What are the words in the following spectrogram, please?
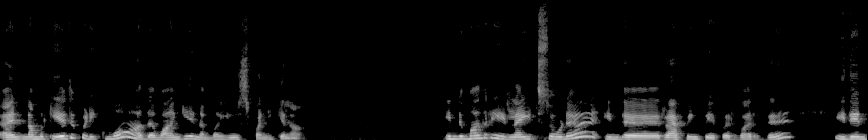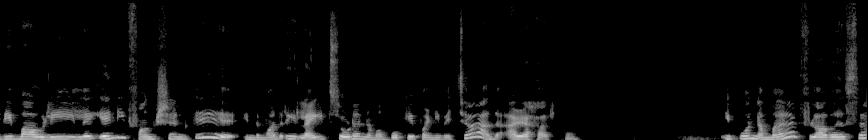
அண்ட் நமக்கு எது பிடிக்குமோ அதை வாங்கி நம்ம யூஸ் பண்ணிக்கலாம். இந்த மாதிரி லைட்ஸோட இந்த ராப்பிங் பேப்பர் வருது. இது தீபாவளி இல்லை எனி ஃபங்க்ஷனுக்கு இந்த மாதிரி லைட்ஸோட நம்ம பொக்கே பண்ணி வச்சா அது அழகாக இருக்கும். இப்போது நம்ம ஃப்ளவர்ஸை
